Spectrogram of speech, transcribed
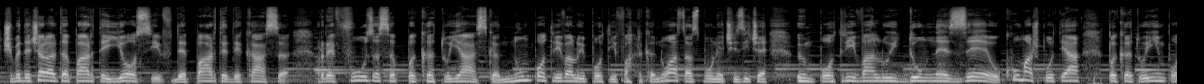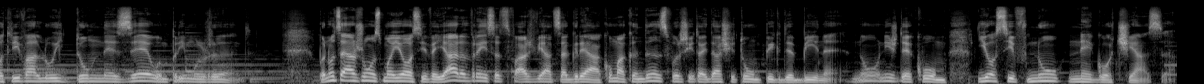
Și pe de cealaltă parte Iosif, departe de casă, refuză să păcătuiască, nu împotriva lui Potifar, că nu asta spune, ci zice împotriva lui Dumnezeu. Cum aș putea păcătui împotriva lui Dumnezeu în primul rând? Până nu ți-a ajuns, mă Iosive, iar vrei să-ți faci viața grea, acum când în sfârșit ai dat și tu un pic de bine. Nu, nici de cum. Iosif nu negociază.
